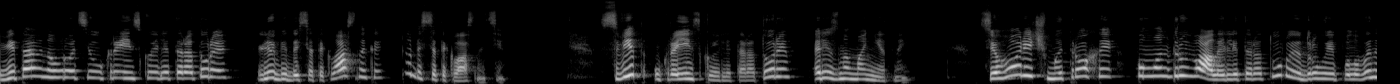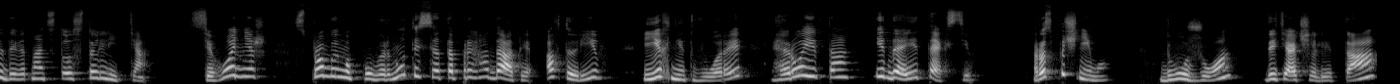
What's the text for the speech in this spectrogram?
Вітаю на уроці української літератури, любі десятикласники та десятикласниці. Світ української літератури різноманітний. Цьогоріч ми трохи помандрували літературою другої половини 19 століття. Сьогодні ж спробуємо повернутися та пригадати авторів, їхні твори, героїв та ідеї текстів. Розпочнімо. Двужон, дитячі літа,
